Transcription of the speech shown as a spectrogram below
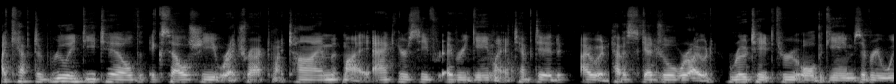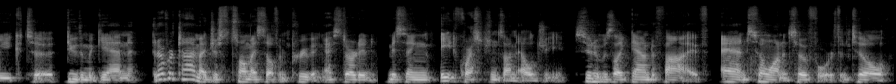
I kept a really detailed Excel sheet where I tracked my time, my accuracy for every game I attempted. I would have a schedule where I would rotate through all the games every week to do them again. And over time, I just saw myself improving. I started missing eight questions on LG. Soon it was like down to five, and so on and so forth until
